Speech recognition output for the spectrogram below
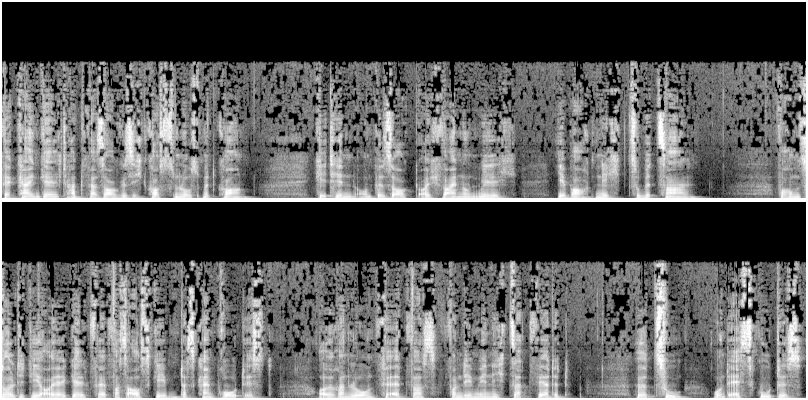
Wer kein Geld hat, versorge sich kostenlos mit Korn. Geht hin und besorgt euch Wein und Milch. Ihr braucht nicht zu bezahlen. Warum solltet ihr euer Geld für etwas ausgeben, das kein Brot ist, euren Lohn für etwas, von dem ihr nicht satt werdet? Hört zu und esst Gutes,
